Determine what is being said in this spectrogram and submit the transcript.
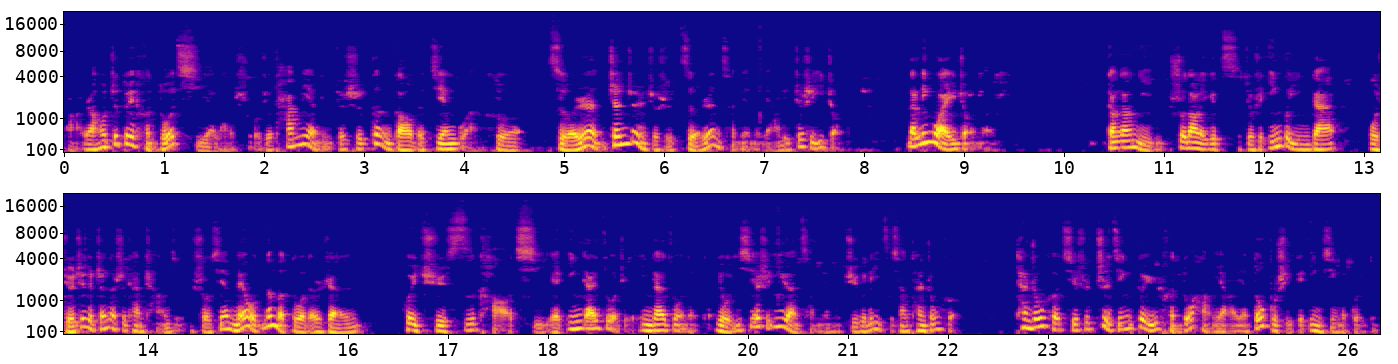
化，然后这对很多企业来说，就它面临着是更高的监管和责任，真正就是责任层面的压力，这是一种。那另外一种呢？刚刚你说到了一个词，就是应不应该？我觉得这个真的是看场景。首先，没有那么多的人会去思考企业应该做这个，应该做那个。有一些是意愿层面的。举个例子，像碳中和，碳中和其实至今对于很多行业而言都不是一个硬性的规定。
